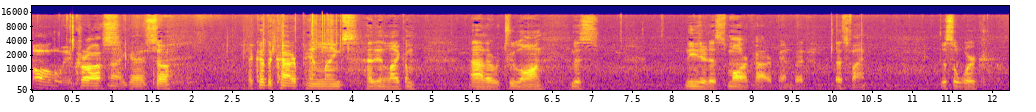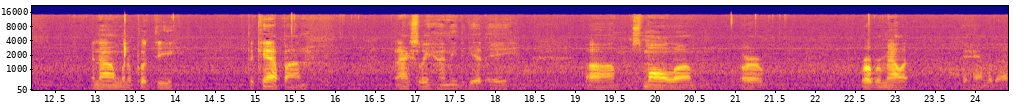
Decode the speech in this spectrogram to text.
all the way across. Alright guys, so I cut the cotter pin lengths. I didn't like them. Uh, they were too long. This needed a smaller cotter pin, but that's fine. This will work. And now I'm going to put the the cap on. And actually, I need to get a uh, small um, or rubber mallet to hammer that.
